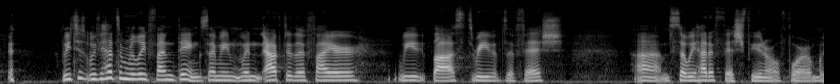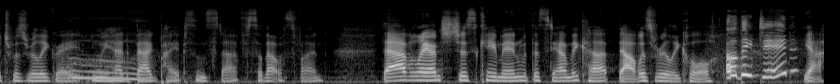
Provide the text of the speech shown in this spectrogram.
we just we've had some really fun things. I mean, when after the fire, we lost three of the fish. Um, so we had a fish funeral for them, which was really great. And we had bagpipes and stuff, so that was fun. The Avalanche just came in with the Stanley Cup. That was really cool. Oh, they did? Yeah.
